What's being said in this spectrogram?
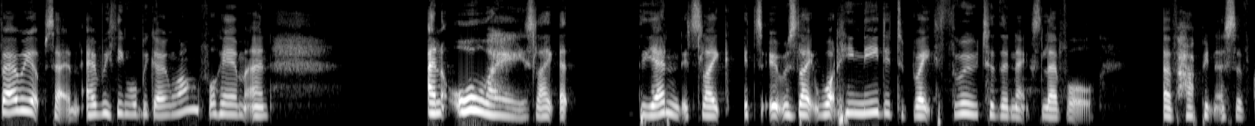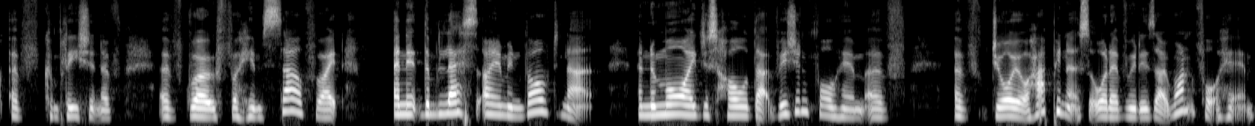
very upset and everything will be going wrong for him and and always like at the end it's like it's it was like what he needed to break through to the next level of happiness of of completion of of growth for himself right? And it, the less I am involved in that, and the more I just hold that vision for him of of joy or happiness or whatever it is I want for him,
